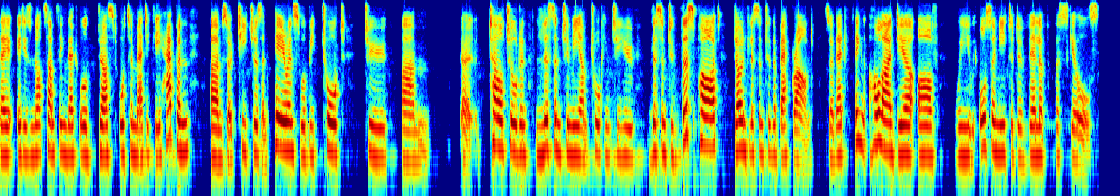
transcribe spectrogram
They, it is not something that will just automatically happen. Um, so teachers and parents will be taught to um, uh, tell children, listen to me, I'm talking to you, listen to this part, don't listen to the background. So that thing, whole idea of we, we also need to develop the skills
